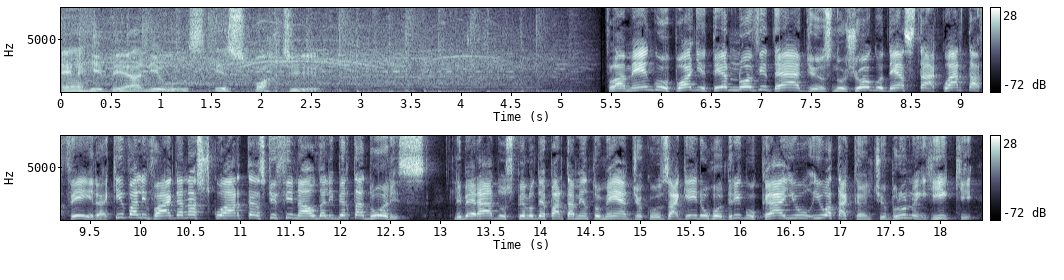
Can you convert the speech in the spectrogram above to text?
RBA News Esporte. Flamengo pode ter novidades no jogo desta quarta-feira, que vale vaga nas quartas de final da Libertadores. Liberados pelo departamento médico, o zagueiro Rodrigo Caio e o atacante Bruno Henrique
